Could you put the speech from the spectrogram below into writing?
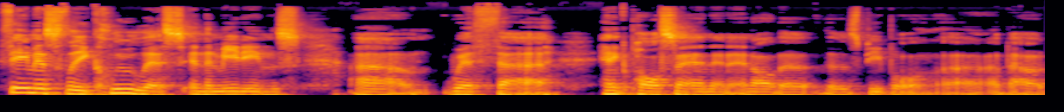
famously clueless in the meetings, um, with, uh, Hank Paulson and, and all the, those people, uh, about,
